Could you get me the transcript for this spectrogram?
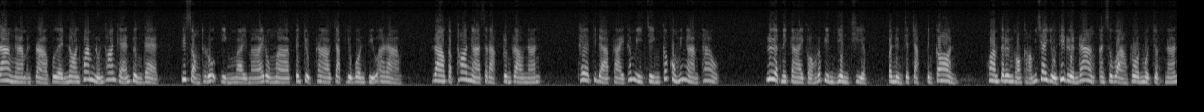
ร่างงามอันเปล่าเปลือยนอนคว่ำหนุนท่อนแขนพึ่งแดด ที่ส่องทะลุกิ่งใบไม้ลงมาเป็นจุดพราวจับอยู่บนผิวอาราม ราวกับท่อนงาสลักกลึงกราวนั้น เทพธิดาไพรถ้ามีจริงก็คงไม่งามเท่า เลือดในกายของรพินเย็นเฉียบ ประหนึ่งจะจับเป็นก้อน ความตรึงของเขาไม่ใช่อยู่ที่เรือนร่างอันสว่างโพลนหมดจดนั้น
